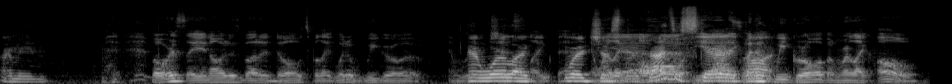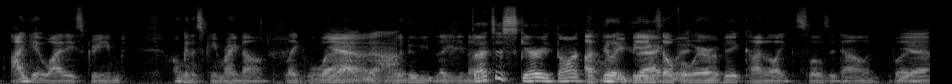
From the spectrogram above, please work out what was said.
i mean But we're saying all this about adults, but like, what if we grow up and we're, And we're just like- like, that? we're And just like- oh, that's a oh, yeah, scary thought. What if we grow up and we're like, oh, I get why they screamed. I'm gonna scream right now. Like what? Yeah, like, nah. what do we like? You know. That's a scary thought. I feel like being self-aware of it kind of like slows it down. But Yeah.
